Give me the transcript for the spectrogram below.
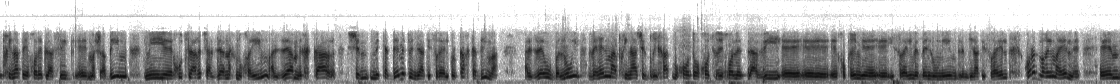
מבחינת היכולת להשיג אה, משאבים מחוץ לארץ, שעל זה אנחנו חיים, על זה המחקר שמקדם את מדינת ישראל כל כך קדימה. על זה הוא בנוי, והן מהבחינה של בריחת מוחות או חוסר יכולת להביא אה, אה, אה, חוקרים אה, אה, ישראלים ובינלאומיים למדינת ישראל. כל הדברים האלה הם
